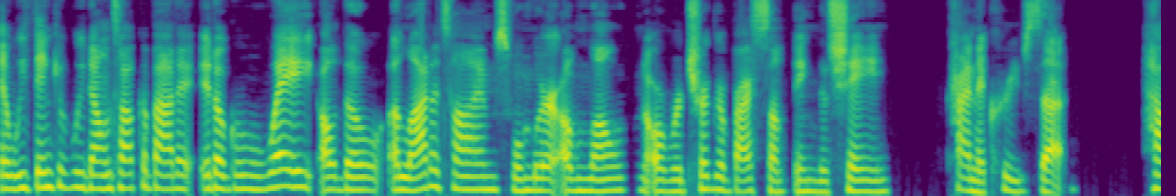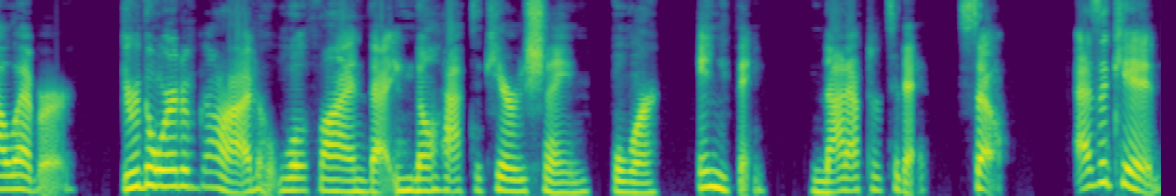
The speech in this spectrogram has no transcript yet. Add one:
And we think if we don't talk about it, it'll go away. Although a lot of times when we're alone or we're triggered by something, the shame kind of creeps up. However, through the word of God, we'll find that you don't have to carry shame for anything, not after today. So as a kid,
